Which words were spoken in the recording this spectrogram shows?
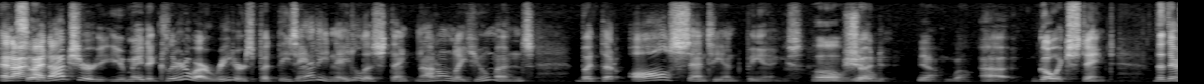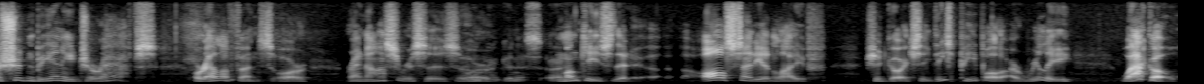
And I, So- I'm not sure you made it clear to our readers, but these antinatalists think not only humans, but that all sentient beings Oh, should Yeah, well, uh, go extinct. That there shouldn't be any giraffes or elephants or rhinoceroses oh or. Uh, monkeys. That all sentient life should go extinct. These people are really wacko.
